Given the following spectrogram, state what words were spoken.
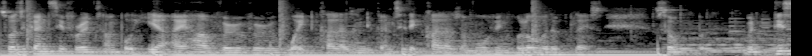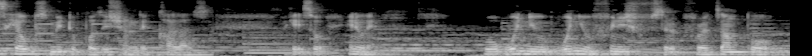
So as you can see for example here i have very very white colors and you can see the colors are moving all over the place. So but this helps me to position the colors. Okay so anyway when you when you finish for example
